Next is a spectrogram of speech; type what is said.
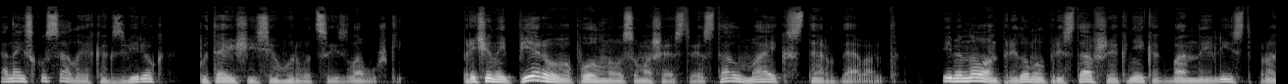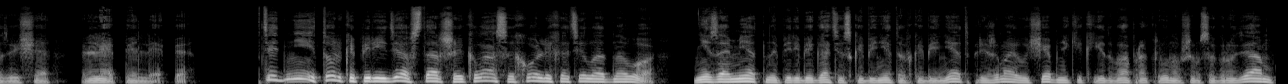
Она искусала их, как зверек, пытающийся вырваться из ловушки. Причиной первого полного сумасшествия стал Майк Стердевант. Именно он придумал приставшее к ней как банный лист прозвище «Лепе-лепе». В те дни, только перейдя в старшие классы, Холли хотела одного — незаметно перебегать из кабинета в кабинет, прижимая учебники к едва проклюнувшимся грудям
